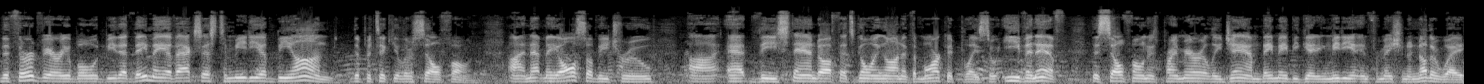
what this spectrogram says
the third variable would be that they may have access to media beyond the particular cell phone, uh, and that may also be true uh, at the standoff that's going on at the marketplace. So even if the cell phone is primarily jammed, they may be getting media information another way,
